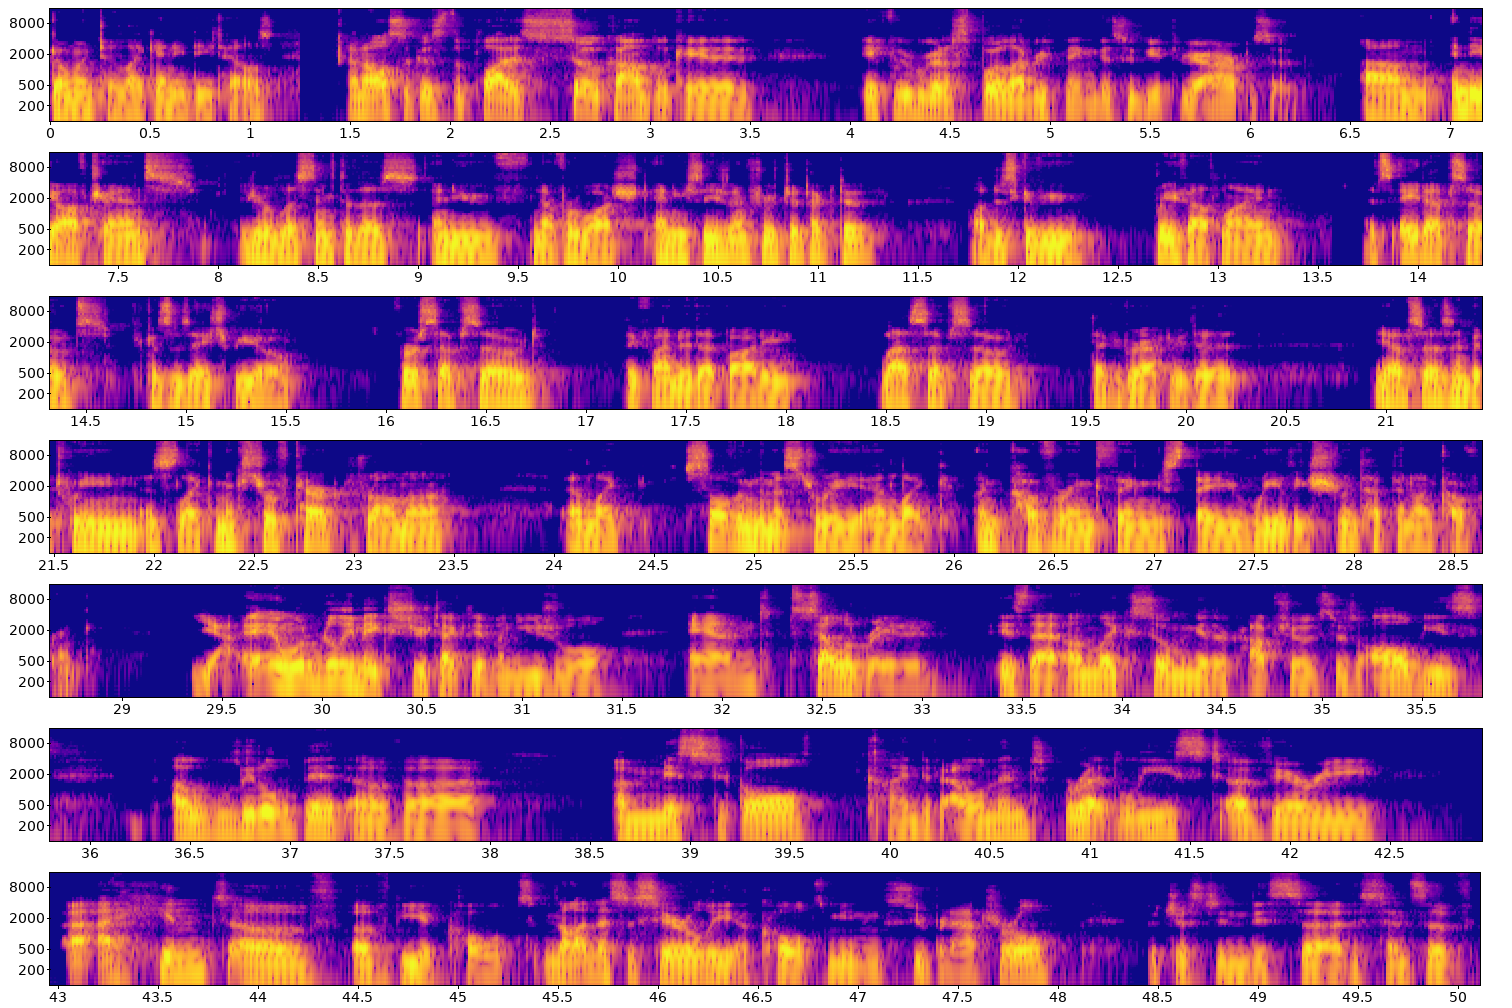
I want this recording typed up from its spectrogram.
go into like any details. And also because the plot is so complicated, if we were going to spoil everything, this would be a three hour episode. Um, in the off chance you're listening to this and you've never watched any season of True Detective, I'll just give you a brief outline. It's eight episodes because it's HBO. First episode, they find a dead body. Last episode, they figure out who did it. The episodes in between is like a mixture of character drama and like solving the mystery and like uncovering things they really shouldn't have been uncovering. Yeah, and what really makes True Detective unusual and celebrated is that unlike so many other cop shows, there's always a little bit of a, a mystical kind of element, or at least a very a, a hint of of the occult. Not necessarily occult meaning supernatural, but just in this uh, the sense of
